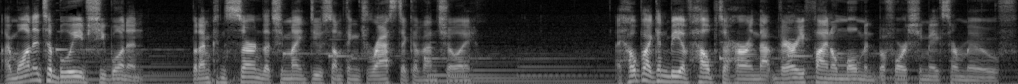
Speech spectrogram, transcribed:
I wanted to believe she wouldn't, but I'm concerned that she might do something drastic eventually. I hope I can be of help to her in that very final moment before she makes her move.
